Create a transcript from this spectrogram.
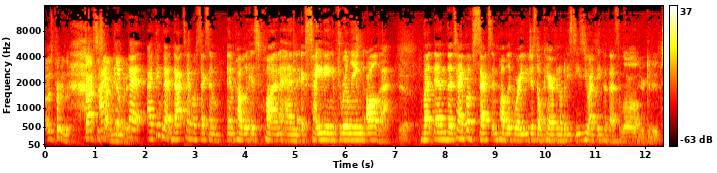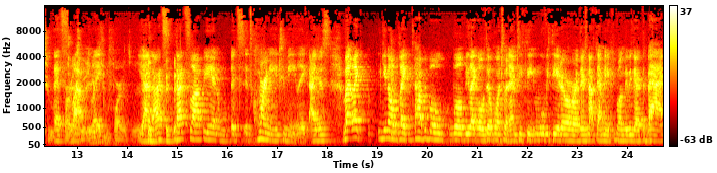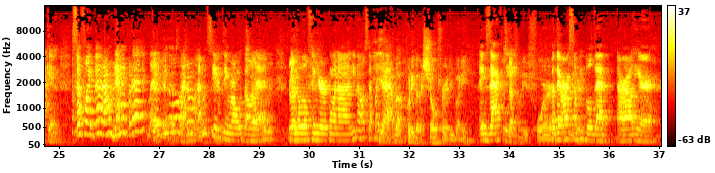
That was probably the fastest I I've think it. that I think that that type of sex in, in public is fun and exciting, thrilling, all that. Yeah. But then the type of sex in public where you just don't care if nobody sees you, I think that that's a little. You're getting too That's far sloppy, into it. You're like- too far into it. yeah, that's that's sloppy and it's it's corny to me. Like I just, but like you know, like how people will be like, oh, they'll go into an empty the- movie theater or there's not that many people and maybe they're at the back and stuff like that. I'm down for that. Like Yeah, you know, I don't I don't see anything wrong with all Exactly. that. You're a not- finger going on, you know, stuff like that. yeah, I'm not putting on a show for anybody. Exactly. It's definitely for. But there are some people that are out here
